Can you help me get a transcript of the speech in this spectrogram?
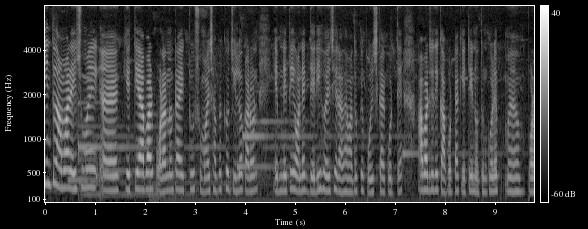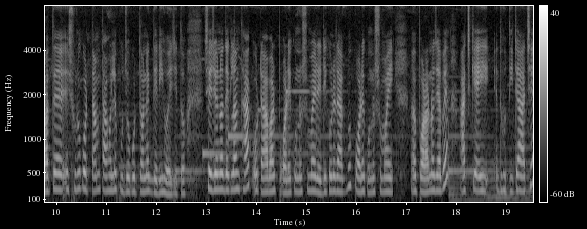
কিন্তু আমার এই সময় কেটে আবার পরানোটা একটু সময় সাপেক্ষ ছিল, কারণ এমনিতেই অনেক দেরি হয়েছে রাধা মাধবকে পরিষ্কার করতে। আবার যদি কাপড়টা কেটে নতুন করে পরাতে শুরু করতাম, তাহলে পুজো করতে অনেক দেরি হয়ে যেত। সেই জন্য দেখলাম, থাক, ওটা আবার পরে কোনো সময় রেডি করে রাখব, পরে কোনো সময় আহ, পরানো যাবে। আজকে এই ধুতিটা আছে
